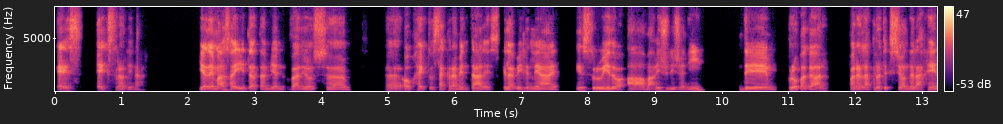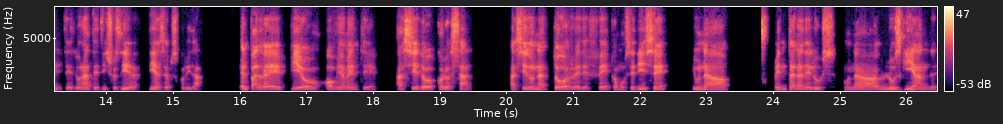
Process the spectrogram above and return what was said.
Es extraordinario. Y además ahí da también varios eh, eh, objetos sacramentales que la Virgen le ha instruido a Marie-Julie Jany de propagar para la protección de la gente durante dichos días, días de oscuridad. El padre Pío obviamente ha sido colosal. ha sido una torre de fe, como se dice, y una ventana de luz, una luz guiando,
